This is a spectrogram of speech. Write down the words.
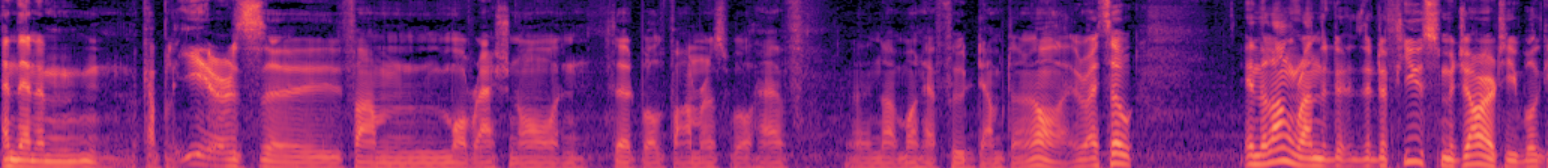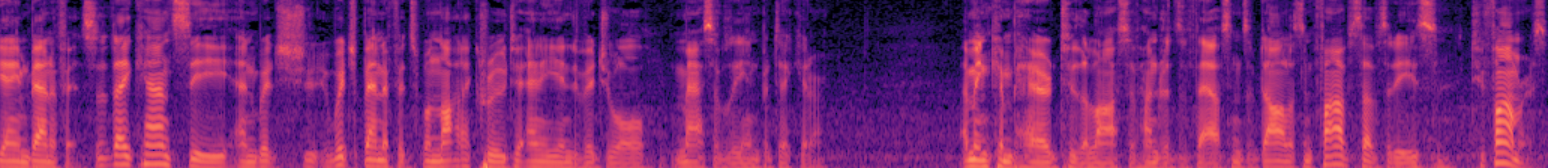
And then in a couple of years, uh, farm more rational, and third world farmers will have not won't have food dumped on all that, right? So in the long run, the, the, diffuse majority will gain benefits that they can't see, and which which benefits will not accrue to any individual massively in particular. I mean, compared to the loss of hundreds of thousands of dollars in farm subsidies to farmers.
